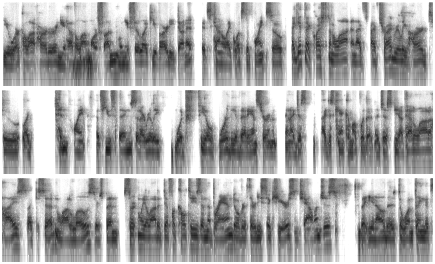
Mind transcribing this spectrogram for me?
you work a lot harder and you have a lot more fun when you feel like you've already done it. It's kind of like, what's the point? So I get that question a lot, and I've I've tried really hard to like pinpoint a few things that I really would feel worthy of that answer. And, and I just, I just can't come up with it. It just, you know, I've had a lot of highs, like you said, and a lot of lows. There's been certainly a lot of difficulties in the brand over 36 years and challenges. But, you know, the, the one thing that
